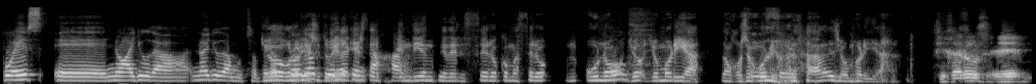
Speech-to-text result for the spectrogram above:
pues eh, no ayuda no ayuda mucho. Pero Yo, Gloria, todo si tuviera tiene que, estar encajar. pendiente del 0,01, Uf. yo, yo moría. Don José Sí, Julio, sí. ¿verdad? Yo moría. Fijaros, eh,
